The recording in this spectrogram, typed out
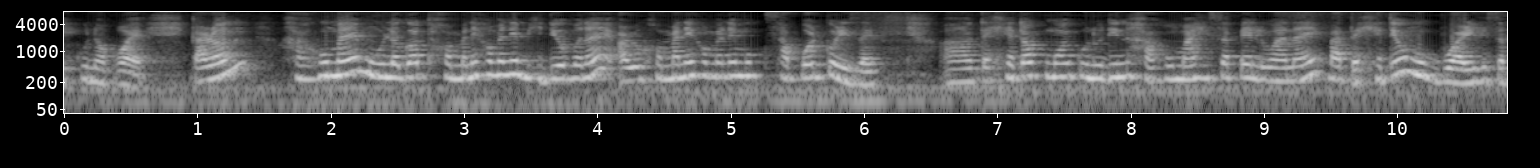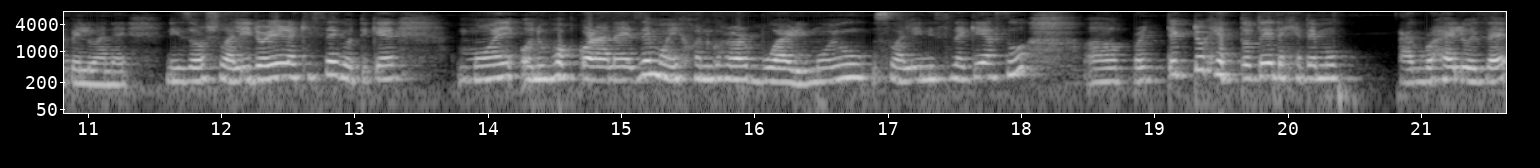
একো নকয়। কাৰণ শাহু মায়ে মোৰ লগত সমানে সমানে ভিডিঅ' বনায় আৰু সমানে সমানে মোক ছাপৰ্ট কৰি যায়। তেখেতক মই কোনোদিন শাহু মা হিচাপে লোৱা নাই বা তেখেতেও মোক বোৱাৰী হিচাপে লোৱা নাই। নিজৰ ছোৱালীৰ দৰেই ৰাখিছে গতিকে মই অনুভৱ কৰা নাই যে মই এইখন ঘৰৰ বোৱাৰী। ময়ো ছোৱালীৰ নিচিনাকৈ আছোঁ। প্ৰত্যেকটো ক্ষেত্ৰতে তেখেতে মোক আগবঢ়াই লৈ যায়।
